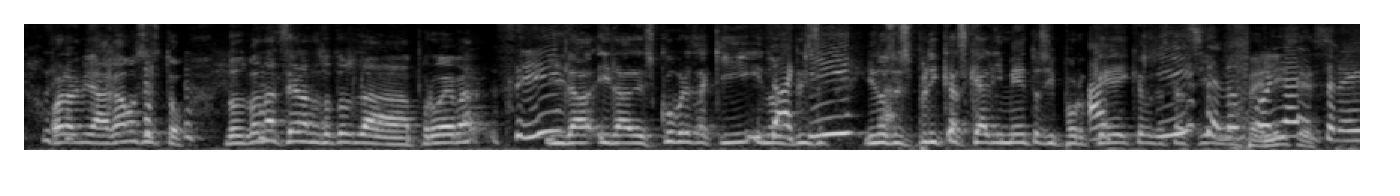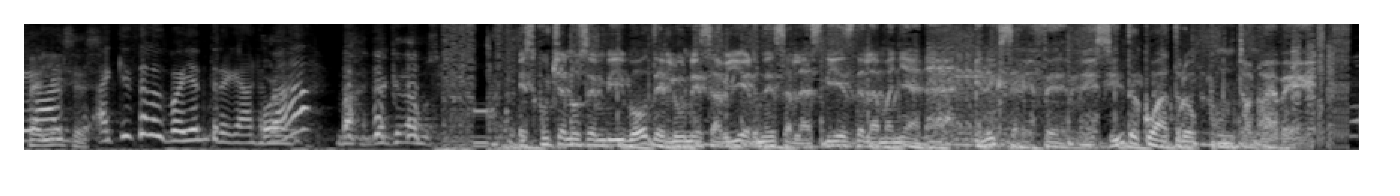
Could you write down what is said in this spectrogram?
Ahora, mira, hagamos esto. Nos van a hacer a nosotros la prueba Sí. y, la, y la descubres aquí y nos, Aquí. dices- y nos explicas qué alimentos y por qué y qué nos está Aquí se haciendo. los voy a entregar. felices. Aquí se los voy a entregar, Órale, ¿va? va, ya quedamos. Escúchanos en vivo de lunes a viernes a las 10 de la mañana en Exa FM 104.9.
